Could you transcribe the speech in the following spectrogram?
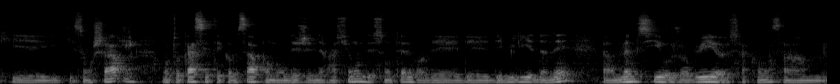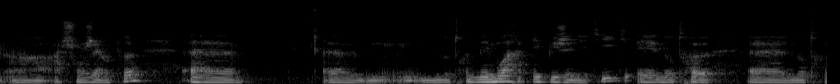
qui, qui s'en chargent. En tout cas, c'était comme ça pendant des générations, des centaines, voire des, des, des milliers d'années. Alors, même si aujourd'hui, ça commence à, à, changer un peu. Euh, euh, notre mémoire épigénétique et notre, euh, notre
